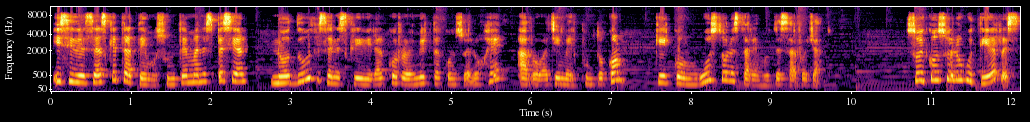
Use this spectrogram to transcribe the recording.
Y si deseas que tratemos un tema en especial, no dudes en escribir al correo de mirtaconsuelog.com que con gusto lo estaremos desarrollando. Soy Consuelo Gutiérrez,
